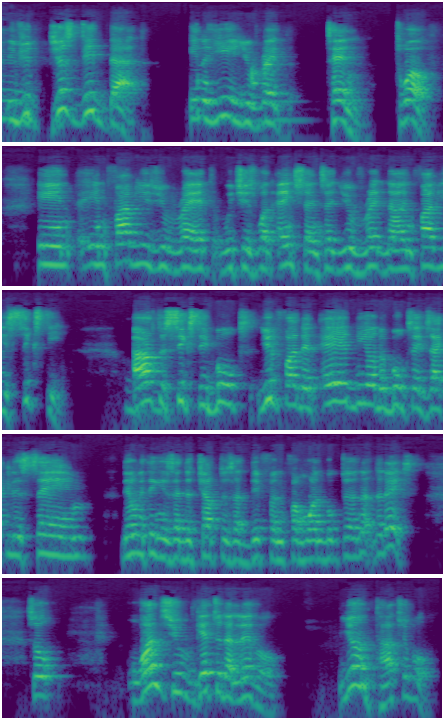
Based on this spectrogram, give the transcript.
Mm-hmm. If you just did that in a year, you've read 10, 12. In, in five years, you've read, which is what Einstein said, you've read now in five years 60. Mm-hmm. After 60 books, you'll find that any other books are exactly the same. The only thing is that the chapters are different from one book to the next. So once you get to that level, you're untouchable.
